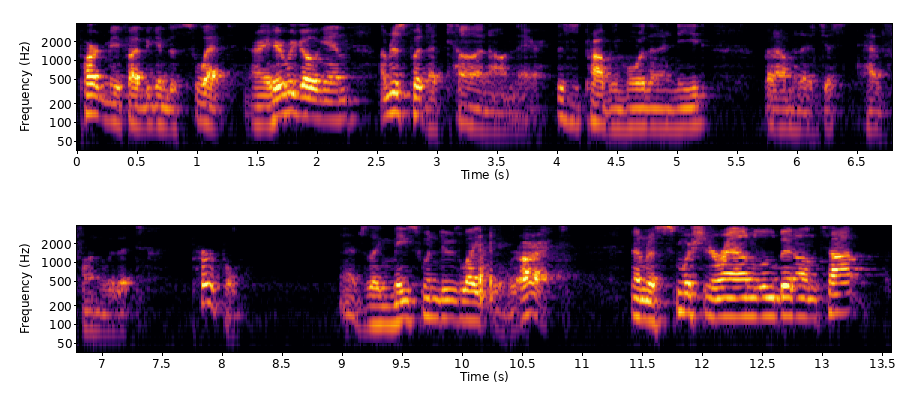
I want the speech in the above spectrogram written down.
Pardon me if I begin to sweat. All right, here we go again. I'm just putting a ton on there. This is probably more than I need, but I'm gonna just have fun with it. Purple. Yeah, just like Mace Windu's lightsaber. All right, I'm gonna smush it around a little bit on top,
